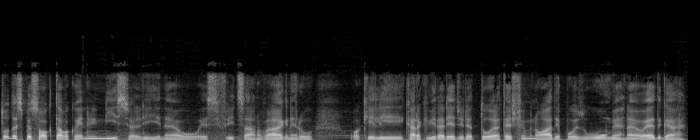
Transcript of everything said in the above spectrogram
Todo esse pessoal que estava com ele no início ali, né, o, esse Fritz Arno Wagner, o, o aquele cara que viraria diretor até de filme no ar depois, o Ulmer, né, o Edgar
